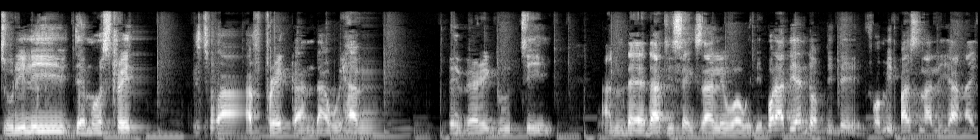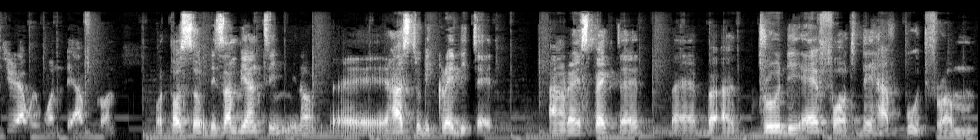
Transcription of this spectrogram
to really demonstrate to Africa that we have a very good team. And uh, that is exactly what we did. But at the end of the day, for me personally, yeah, Nigeria, we won the AFCON but also the Zambian team, you know, uh, has to be credited and respected uh, uh, through the effort they have put from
